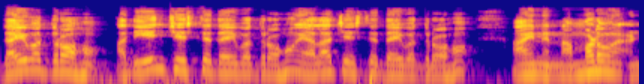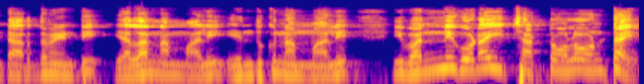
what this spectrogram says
దైవద్రోహం. అది ఏం చేస్తే దైవద్రోహం? ఎలా చేస్తే దైవద్రోహం? ఆయన నమ్మడం అంటే అర్థం ఏంటి? ఎలా నమ్మాలి? ఎందుకు నమ్మాలి? ఇవన్నీ కూడా ఈ చట్టంలో ఉంటాయి.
